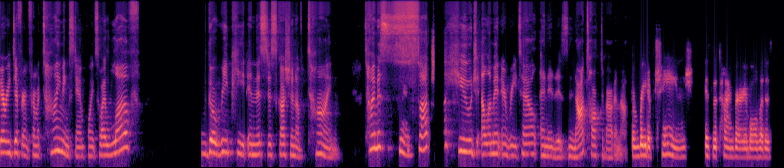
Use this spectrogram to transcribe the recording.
very different from a timing standpoint. So I love the repeat in this discussion of time. Time is Hmm. such a huge element in retail and it is not talked about enough. The rate of change is the time variable that is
